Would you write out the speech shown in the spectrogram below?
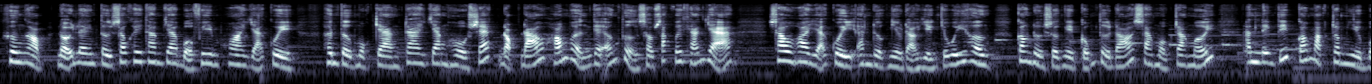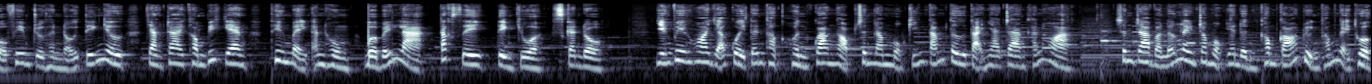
Khương Ngọc nổi lên từ sau khi tham gia bộ phim Hoa Giả Quỳ. Hình tượng một chàng trai giang hồ sát, độc đáo, hóm hỉnh gây ấn tượng sâu sắc với khán giả. Sau Hoa Giả Quỳ, anh được nhiều đạo diễn chú ý hơn. Con đường sự nghiệp cũng từ đó sang một trang mới. Anh liên tiếp có mặt trong nhiều bộ phim truyền hình nổi tiếng như Chàng trai không biết gan, Thiên mệnh anh hùng, Bờ bến lạ, Taxi, Tiền chùa, Scandal. Diễn viên Hoa Giả Quỳ tên thật Huỳnh Quang Ngọc sinh năm 1984 tại Nha Trang, Khánh Hòa. Sinh ra và lớn lên trong một gia đình không có truyền thống nghệ thuật.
